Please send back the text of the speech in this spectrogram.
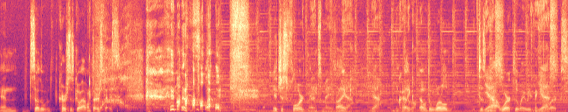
and so the curses go out on Thursdays." it just floored me. That's amazing. Like, yeah, yeah, incredible. like, oh, the world does Yes. not work the way we think Yes. it works.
